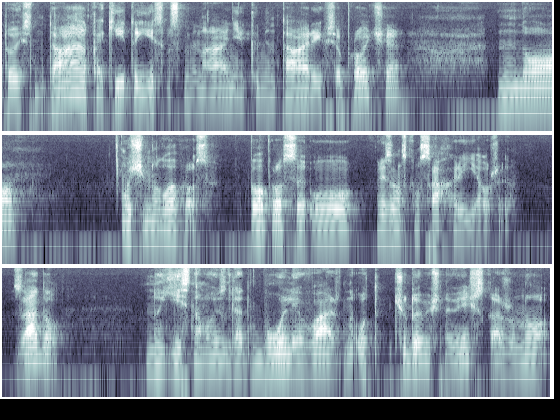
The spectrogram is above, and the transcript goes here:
То есть, да, какие-то есть воспоминания, комментарии и все прочее, но очень много вопросов. Вопросы о рязанском сахаре я уже задал, но есть, на мой взгляд, более важная, вот чудовищную вещь скажу, но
